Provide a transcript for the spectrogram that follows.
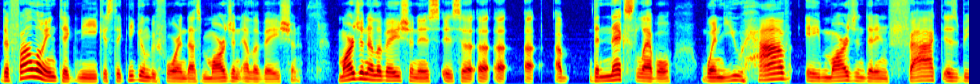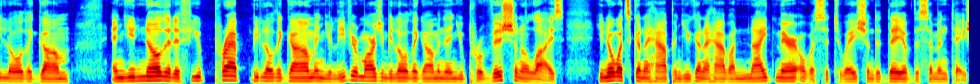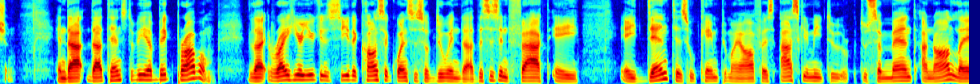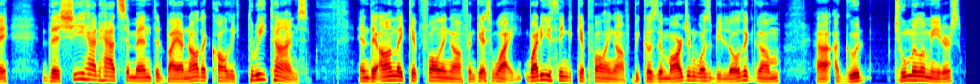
The following technique is technique number four, and that's margin elevation. Margin elevation is is a, a, a, a, the next level when you have a margin that in fact is below the gum and you know that if you prep below the gum and you leave your margin below the gum and then you provisionalize you know what's going to happen? You're going to have a nightmare of a situation the day of the cementation. And that that tends to be a big problem. Like right here you can see the consequences of doing that. This is in fact a a dentist who came to my office asking me to, to cement an onlay that she had had cemented by another colleague three times. And the onlay kept falling off. And guess why? Why do you think it kept falling off? Because the margin was below the gum, uh, a good two millimeters.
